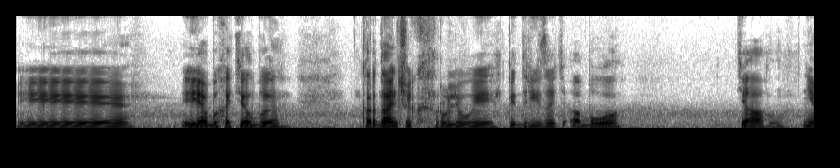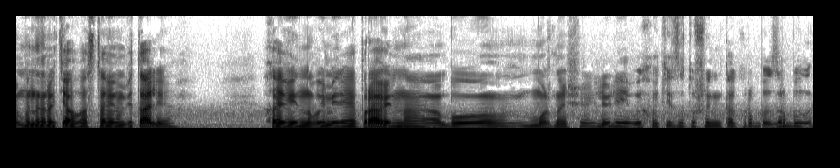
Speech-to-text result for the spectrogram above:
І, і я би хотів би карданчик рульовий підрізати або тягу. Ні, ми, наверное, тягу оставимо Віталію. Хай він виміряє правильно, бо можна ще й люлей вихватити за те, що не так роби- зробили.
